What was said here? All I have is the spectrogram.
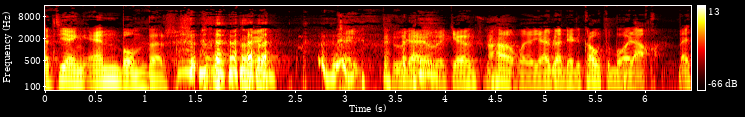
ett gäng N-bomber. Knullade av ett gäng såna här jävla delikatobollar. Nej,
